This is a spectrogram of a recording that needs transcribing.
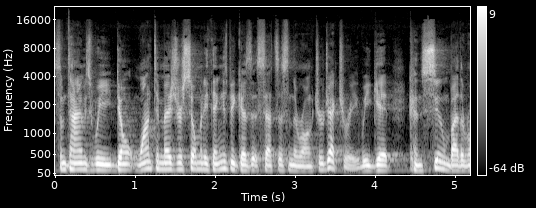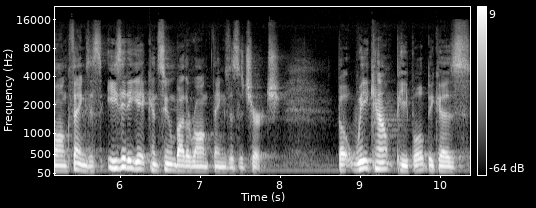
Sometimes we don't want to measure so many things because it sets us in the wrong trajectory. We get consumed by the wrong things. It's easy to get consumed by the wrong things as a church. But we count people because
